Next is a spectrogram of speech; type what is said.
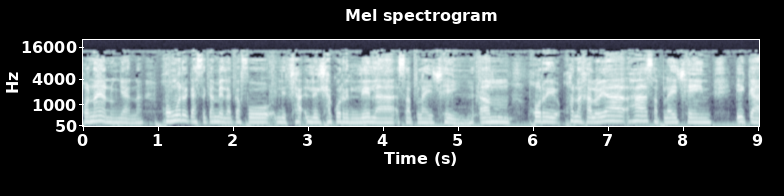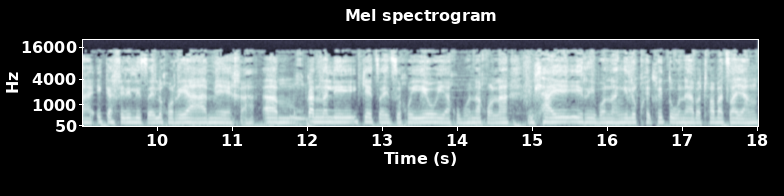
gona yaanong yana gongwe re ka sekamela ka fo letlhakoreng le la supply chain. Um gore kgonagalo ya ha supply chain e ka e ka feleletsa e le gore ya amega. Um go ka nna le ketsaetsego eo ya go bona gona ntlha e re bonang e le kgwetlho e tona ya batho ba ba tsayang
